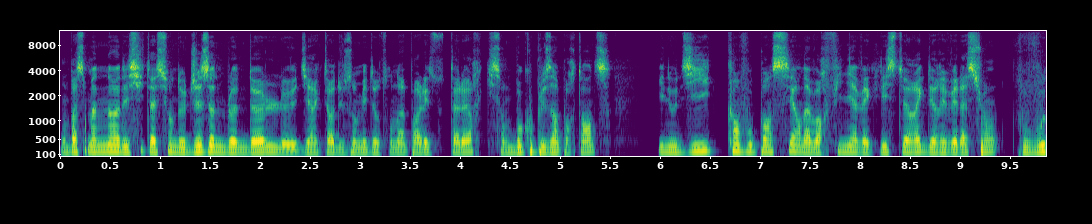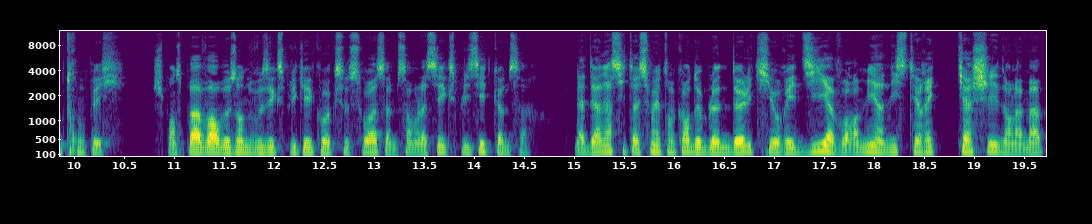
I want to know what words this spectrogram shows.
On passe maintenant à des citations de Jason Blundell, le directeur du zombie dont on a parlé tout à l'heure, qui sont beaucoup plus importantes. Il nous dit Quand vous pensez en avoir fini avec l'easter egg de révélation, vous vous trompez. Je pense pas avoir besoin de vous expliquer quoi que ce soit, ça me semble assez explicite comme ça. La dernière citation est encore de Blundell qui aurait dit avoir mis un easter egg caché dans la map,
